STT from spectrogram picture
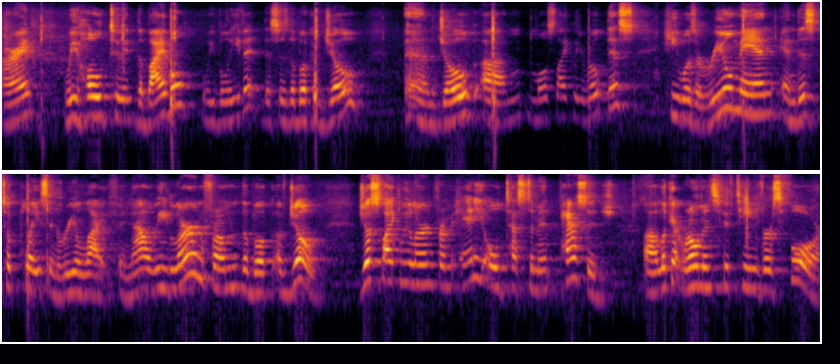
All right, we hold to it, the Bible. We believe it. This is the book of Job. Job uh, most likely wrote this. He was a real man, and this took place in real life. And now we learn from the book of Job, just like we learn from any Old Testament passage. Uh, look at Romans 15, verse 4,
